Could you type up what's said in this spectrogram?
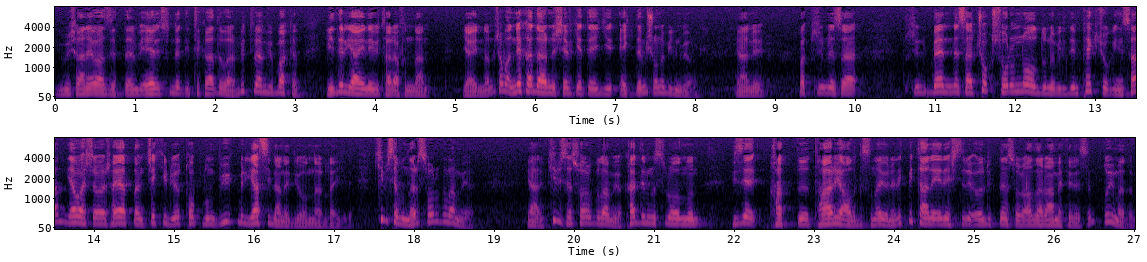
Gümüşhanevi Hazretleri'nin bir ehl sünnet itikadı var. Lütfen bir bakın. Bedir Yayın Evi tarafından yayınlanmış ama ne kadarını Şevket eklemiş onu bilmiyorum. Yani bak şimdi mesela şimdi ben mesela çok sorunlu olduğunu bildiğim pek çok insan yavaş yavaş hayattan çekiliyor. Toplum büyük bir yas ilan ediyor onlarla ilgili. Kimse bunları sorgulamıyor. Yani kimse sorgulamıyor. Kadir Mısıroğlu'nun bize kattığı tarih algısına yönelik bir tane eleştiri öldükten sonra Allah rahmet eylesin duymadım.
